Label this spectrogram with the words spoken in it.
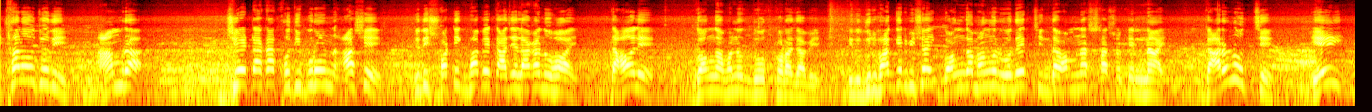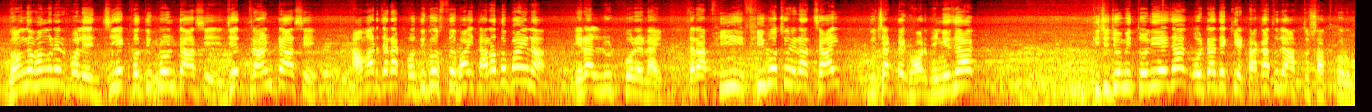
এখানেও যদি আমরা যে টাকা ক্ষতিপূরণ আসে, যদি সঠিকভাবে কাজে লাগানো হয়, তাহলে গঙ্গা ভাঙন রোধ করা যাবে। কিন্তু দুর্ভাগ্যের বিষয়, গঙ্গা ভাঙন রোধের চিন্তাভাবনা শাসকের নাই। কারণ হচ্ছে, এই গঙ্গা ভাঙনের ফলে যে ক্ষতিপূরণটা আসে, যে ত্রাণটা আসে, আমার যারা ক্ষতিগ্রস্ত ভাই তারা তো পায় না। এরা লুট করে নেয়। তারা ফি ফি বছর এরা চায়, দু চারটে ঘর ভেঙে যাক, কিছু জমি তলিয়ে যাক, ওটা দেখিয়ে টাকা তুলে আত্মসাৎ করব।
